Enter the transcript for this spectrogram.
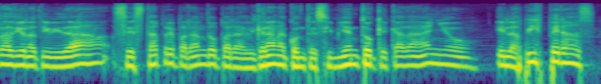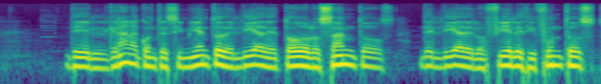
Radio Natividad se está preparando para el gran acontecimiento que cada año, en las vísperas del gran acontecimiento del Día de Todos los Santos, del Día de los Fieles Difuntos,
